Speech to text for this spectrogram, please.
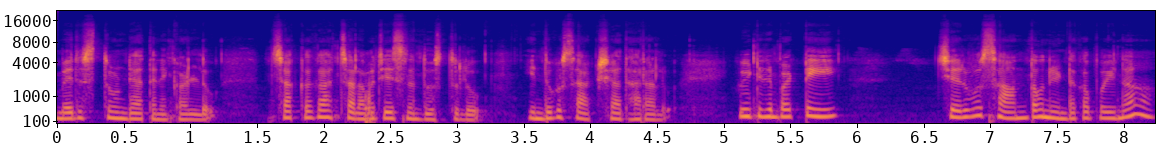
మెరుస్తుండే అతని కళ్ళు చక్కగా చలవ చేసిన దుస్తులు ఇందుకు సాక్ష్యాధారాలు. వీటిని బట్టి చెరువు శాంతం నిండకపోయినా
